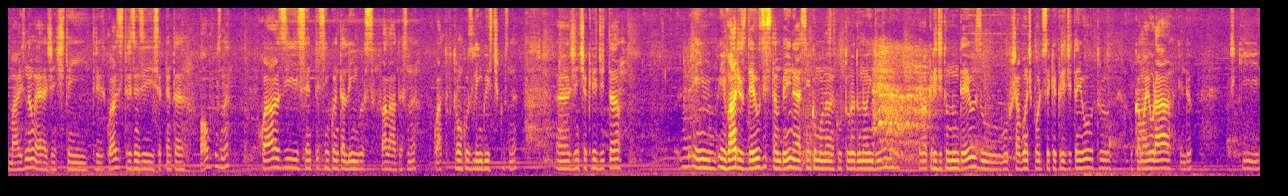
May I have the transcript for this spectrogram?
Mas não é, a gente tem quase 370 povos, né? Quase 150 línguas faladas, né? Quatro troncos linguísticos, né? A gente acredita em, em, vários deuses também, né? Assim como na cultura do não indígena. Eu acredito num deus, o, o Chavante pode ser que acredita em outro, o Kamaiurá, entendeu? Acho que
